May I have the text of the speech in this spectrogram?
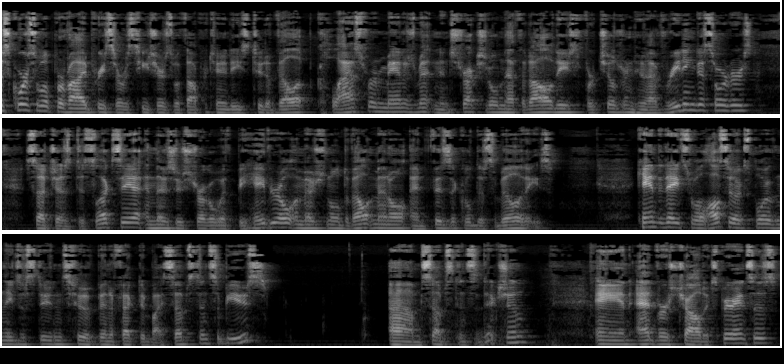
This course will provide pre-service teachers with opportunities to develop classroom management and instructional methodologies for children who have reading disorders, such as dyslexia, and those who struggle with behavioral, emotional, developmental, and physical disabilities. Candidates will also explore the needs of students who have been affected by substance abuse, um, substance addiction, and adverse child experiences.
